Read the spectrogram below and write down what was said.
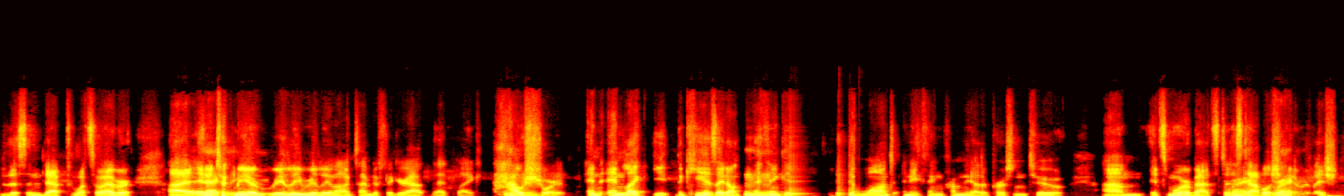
do this in depth whatsoever. Uh, exactly. And it took me a really, really long time to figure out that like how mm-hmm. short and and like the key is I don't mm-hmm. I think want anything from the other person too. Um, it's more about right, establishing right. a relationship.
